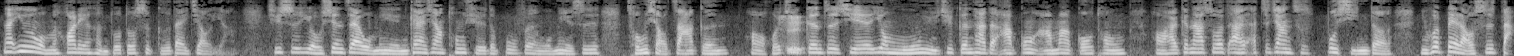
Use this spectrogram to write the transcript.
那因为我们花莲很多都是隔代教养，其实有现在我们也你看像通学的部分，我们也是从小扎根，哦回去跟这些用母语去跟他的阿公阿嬷沟通，哦还跟他说啊啊这样子不行的，你会被老师打，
